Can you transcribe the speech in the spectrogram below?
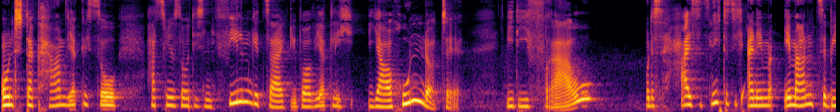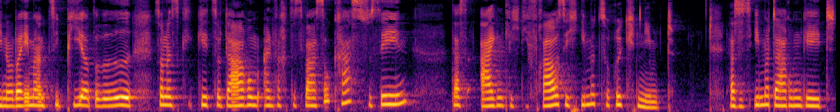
und da kam wirklich so, hat es mir so diesen Film gezeigt über wirklich Jahrhunderte wie die Frau, und das heißt jetzt nicht, dass ich eine Emanze bin oder emanzipiert, oder, sondern es geht so darum, einfach, das war so krass zu sehen, dass eigentlich die Frau sich immer zurücknimmt, dass es immer darum geht,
